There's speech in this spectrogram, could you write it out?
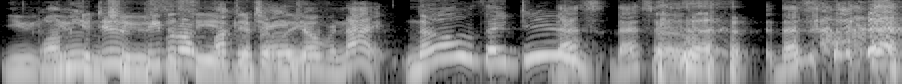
You Well, I you mean, can dude, choose people to don't see it fucking change overnight. No, they do. That's that's a that's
